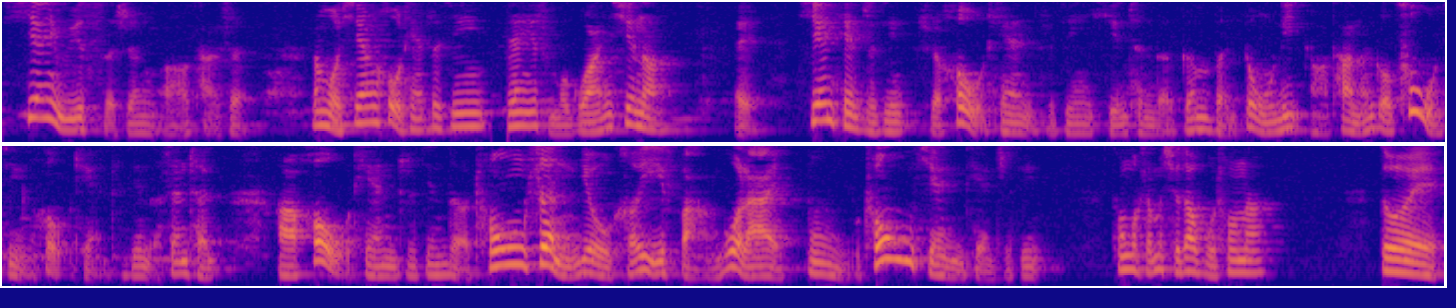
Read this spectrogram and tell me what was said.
先于死生而产生。那么先后天之精之间有什么关系呢？哎，先天之精是后天之精形成的根本动力啊，它能够促进后天之精的生成，而后天之精的充盛又可以反过来补充先天之精。通过什么渠道补充呢？对，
